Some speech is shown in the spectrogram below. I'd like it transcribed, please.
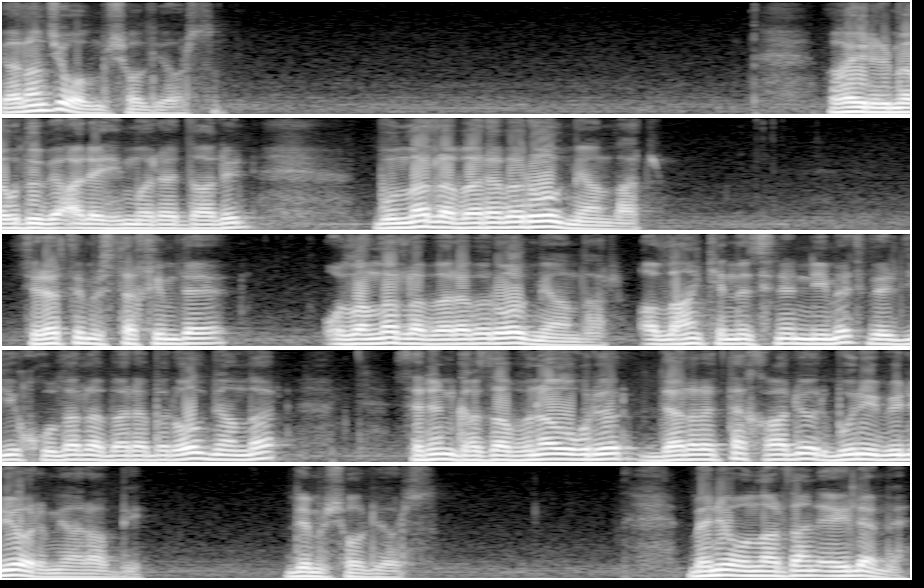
yalancı olmuş oluyorsun. Gayril mağdubi aleyhim ve reddalin. Bunlarla beraber olmayanlar, sirat-ı müstakimde olanlarla beraber olmayanlar, Allah'ın kendisine nimet verdiği kullarla beraber olmayanlar, senin gazabına uğruyor, delalette kalıyor, bunu biliyorum ya Rabbi demiş oluyoruz. Beni onlardan eyleme.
